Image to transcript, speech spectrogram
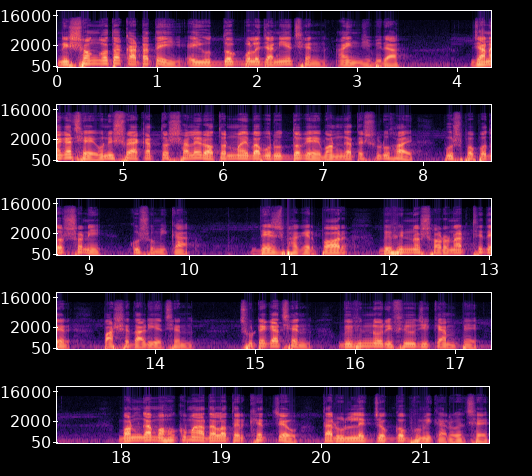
নিঃসঙ্গতা কাটাতেই এই উদ্যোগ বলে জানিয়েছেন আইনজীবীরা। জানা গেছে, উনিশশো একাত্তর সালে রতনময় বাবুর উদ্যোগে বনগাঁতে শুরু হয় পুষ্প প্রদর্শনী কুসুমিকা। দেশভাগের পর বিভিন্ন শরণার্থীদের পাশে দাঁড়িয়েছেন, ছুটে গেছেন বিভিন্ন রিফিউজি ক্যাম্পে। বনগাঁ মহকুমা আদালতের ক্ষেত্রেও তার উল্লেখযোগ্য ভূমিকা রয়েছে।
